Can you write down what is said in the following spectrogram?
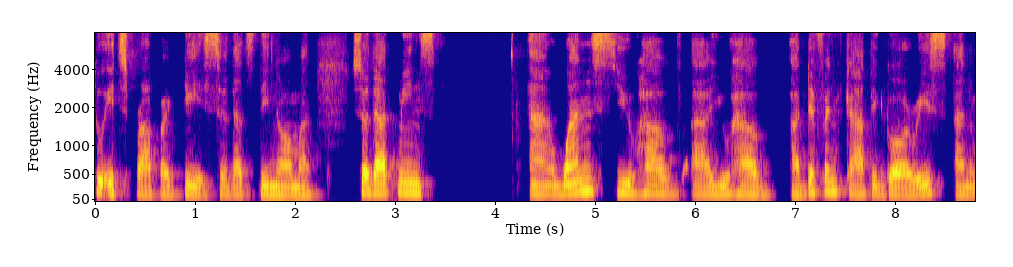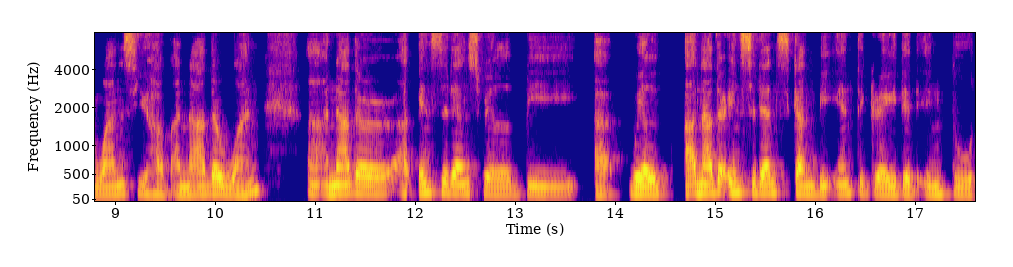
to its properties. So that's the normal. So that means uh, once you have uh, you have uh, different categories and once you have another one uh, another uh, incidents will be uh, will another incidents can be integrated into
